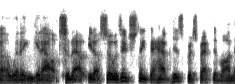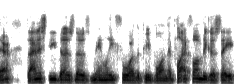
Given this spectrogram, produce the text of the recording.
uh, where they can get out. So that you know, so it's interesting to have his perspective on there. Dynasty does those mainly for the people on their platform because they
